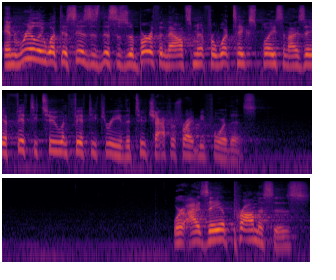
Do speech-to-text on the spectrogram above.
And really, what this is, is this is a birth announcement for what takes place in Isaiah 52 and 53, the two chapters right before this, where Isaiah promises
